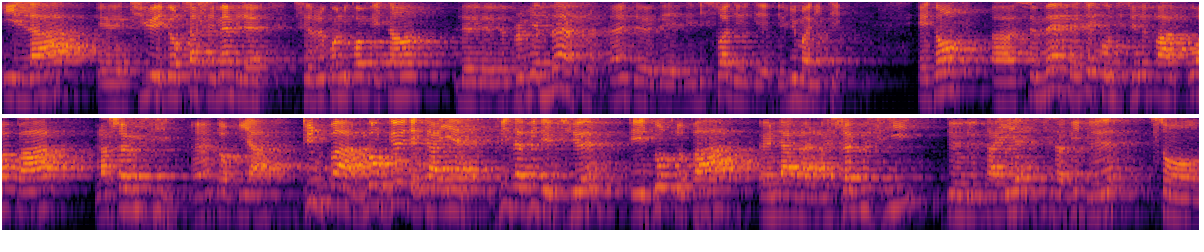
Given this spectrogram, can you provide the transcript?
il l'a euh, tué. Donc ça, c'est même, c'est reconnu comme étant le, premier meurtre hein, de, l'histoire de, l'humanité. Et donc, euh, ce meurtre était conditionné par quoi? Par la jalousie. Hein. Donc, il y a d'une part l'orgueil de Caïn vis-à-vis de Dieu et d'autre part euh, la, jalousie de, Caïn vis-à-vis de son,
